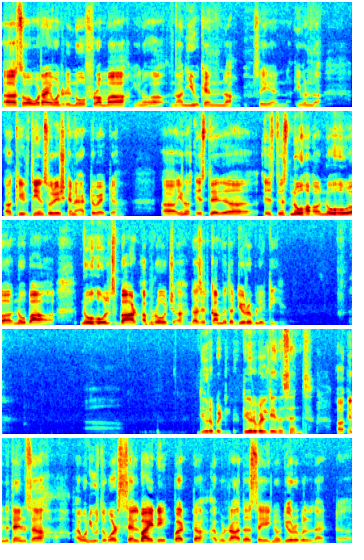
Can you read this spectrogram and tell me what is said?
So, what I wanted to know from, you know, Nani, you can say, and even Keerthy and Suresh can add to it. Uh, you know, is there uh, is this no uh, no uh, no bar no holds barred approach? Uh, does it come with a durability? Durability, durability in the sense? Uh, in the sense, uh, I won't use the word sell by date, but uh, I would rather say you know durable. That uh,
